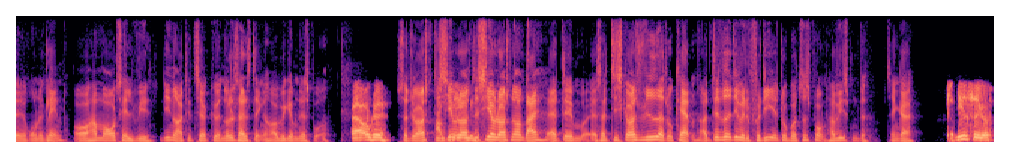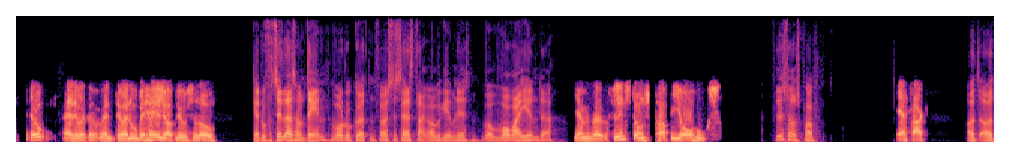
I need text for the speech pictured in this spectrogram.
øh, Rune Glan, og ham overtalte vi lige nøjagtigt til at køre 0 salgstænger op igennem næsbordet. Ja, okay. Så det, er også, det, Jamen, siger det vel også, det siger vel også noget om dig, at øh, altså, de skal også vide, at du kan, og det ved de vel, fordi at du på et tidspunkt har vist dem det, tænker jeg. Ja, helt sikkert. Jo, ja, det, var, det, var, det var en ubehagelig oplevelse dog. Kan du fortælle os om dagen, hvor du kørte den første salgstang op igennem næsen? Hvor, hvor var I henne der? Jamen, der, Flintstones Pop i Aarhus. Flintstones Pop. Ja, tak. Og, og,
